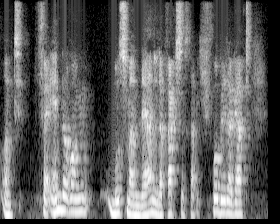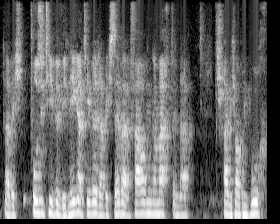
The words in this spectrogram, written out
Und Veränderung muss man lernen in der Praxis. Da habe ich Vorbilder gehabt, da habe ich positive wie negative, da habe ich selber Erfahrungen gemacht und da schreibe ich auch im Buch.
